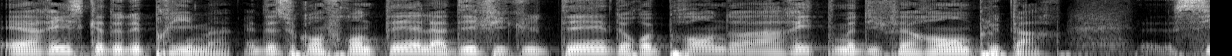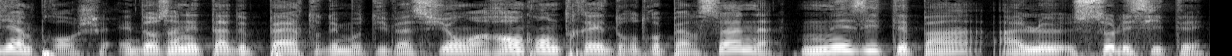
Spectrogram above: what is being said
est à risque de déprime et de se confronter à la difficulté de reprendre un rythme différent plus tard. Si un proche est dans un état de perte de motivation à rencontrer d'autres personnes, n'hésitez pas à le solliciter,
